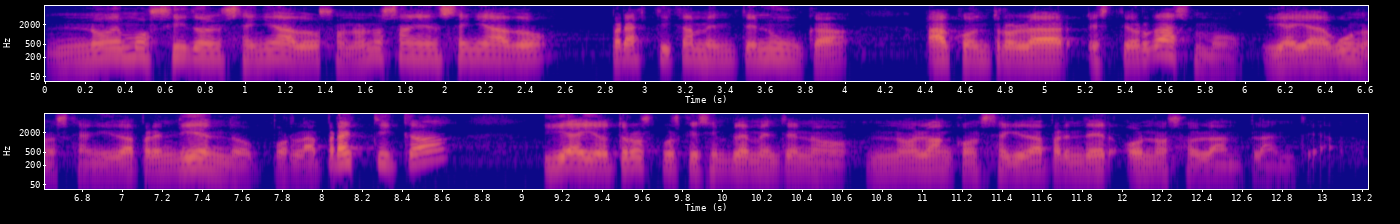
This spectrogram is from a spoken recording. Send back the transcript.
no hemos sido enseñados o no nos han enseñado prácticamente nunca a controlar este orgasmo. Y hay algunos que han ido aprendiendo por la práctica y hay otros pues, que simplemente no, no lo han conseguido aprender o no se lo han planteado.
